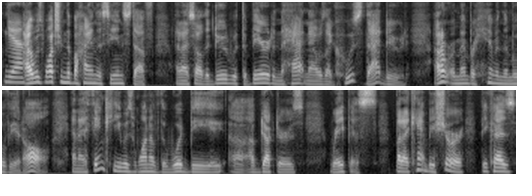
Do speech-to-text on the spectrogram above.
Yeah. I was watching the behind the scenes stuff and I saw the dude with the beard and the hat and I was like, who's that dude? I don't remember him in the movie at all. And I think he was one of the would be uh, abductors, rapists, but I can't be sure because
